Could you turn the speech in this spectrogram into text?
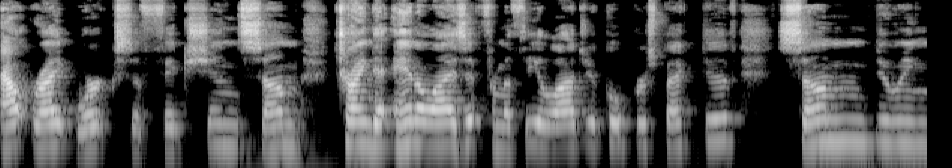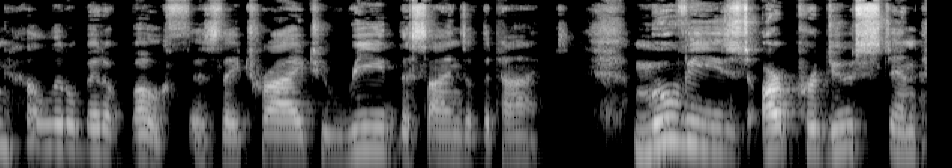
outright works of fiction, some trying to analyze it from a theological perspective, some doing a little bit of both as they try to read the signs of the times. Movies are produced in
